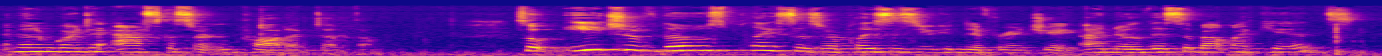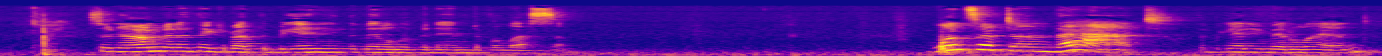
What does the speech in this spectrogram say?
and then I'm going to ask a certain product of them. So each of those places are places you can differentiate. I know this about my kids. So now I'm going to think about the beginning, the middle, of an end of a lesson. Once I've done that, the beginning, middle, end,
